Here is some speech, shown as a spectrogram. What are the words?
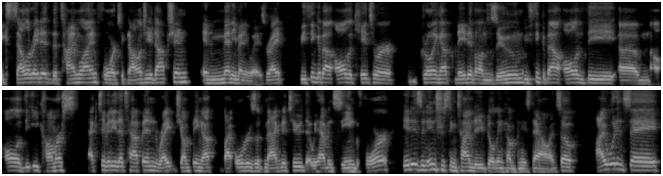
accelerated the timeline for technology adoption in many many ways right we think about all the kids who are growing up native on Zoom. You think about all of the um, all of the e-commerce activity that's happened, right? Jumping up by orders of magnitude that we haven't seen before. It is an interesting time to be building companies now, and so I wouldn't say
